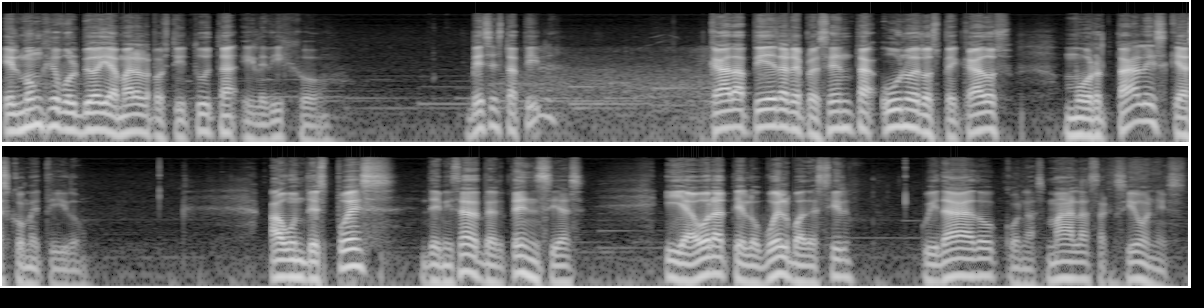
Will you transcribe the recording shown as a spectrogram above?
el monje volvió a llamar a la prostituta y le dijo, ¿ves esta pila? Cada piedra representa uno de los pecados mortales que has cometido. Aún después de mis advertencias, y ahora te lo vuelvo a decir, cuidado con las malas acciones.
